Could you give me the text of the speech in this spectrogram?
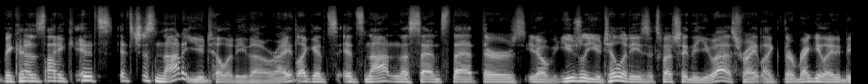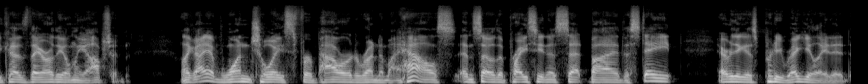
because, like, it's it's just not a utility, though, right? Like, it's it's not in the sense that there's, you know, usually utilities, especially in the U.S., right? Like, they're regulated because they are the only option. Like, I have one choice for power to run to my house, and so the pricing is set by the state. Everything is pretty regulated.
